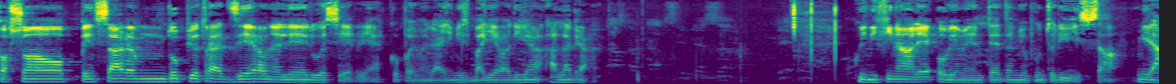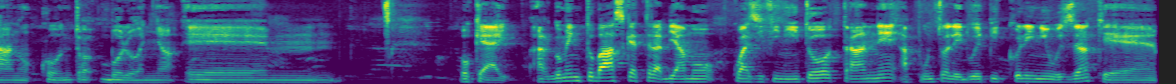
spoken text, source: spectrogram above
posso pensare a un doppio 3-0 nelle due serie, ecco, poi magari mi sbaglierò gra- alla grande. Quindi finale ovviamente dal mio punto di vista Milano contro Bologna. E, ehm, ok, argomento basket l'abbiamo quasi finito, tranne appunto le due piccole news che,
